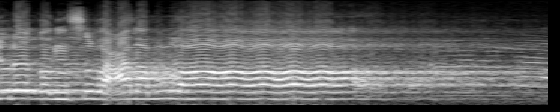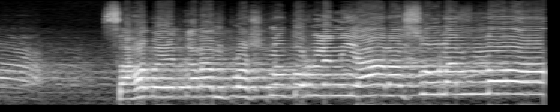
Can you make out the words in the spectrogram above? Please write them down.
জুড়ে কোন, সুবহানাল্লাহ। সাহাবে কারাম প্রশ্ন করলেন, ইয়া রাসূলুল্লাহ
